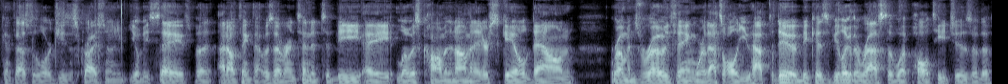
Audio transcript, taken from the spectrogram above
confess to the Lord Jesus Christ and you'll be saved. But I don't think that was ever intended to be a lowest common denominator scaled down Romans road thing where that's all you have to do. Because if you look at the rest of what Paul teaches or the,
